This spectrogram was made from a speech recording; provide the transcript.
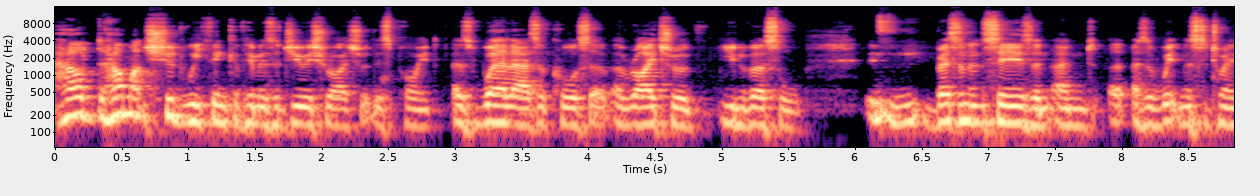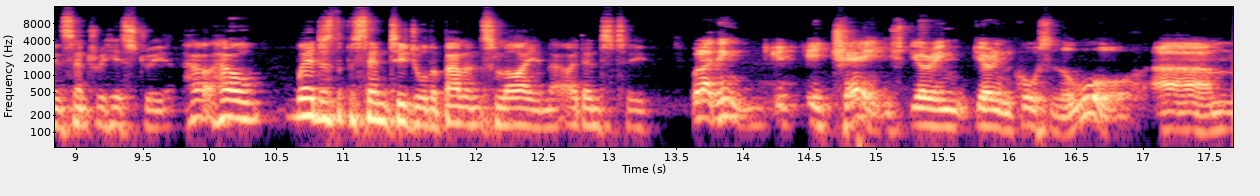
How, how much should we think of him as a Jewish writer at this point, as well as, of course, a, a writer of universal resonances and, and uh, as a witness to 20th century history? How, how, where does the percentage or the balance lie in that identity? Well, I think it, it changed during during the course of the war. Um,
